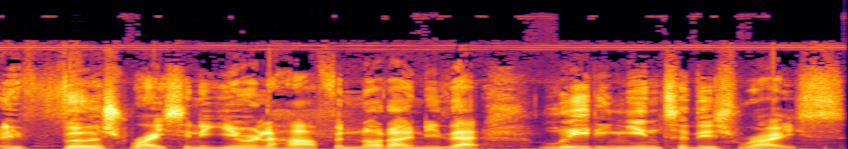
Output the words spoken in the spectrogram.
a first race in a year and a half. And not only that, leading into this race,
